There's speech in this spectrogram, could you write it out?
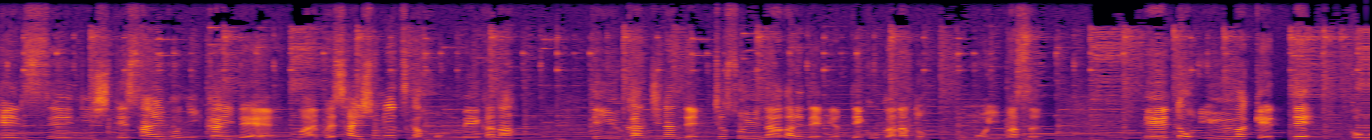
編成にして最後2回で、まあ、やっぱり最初のやつが本命かなっていう感じなんで、一応そういう流れでやっていこうかなと思います。えー、というわけで、今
